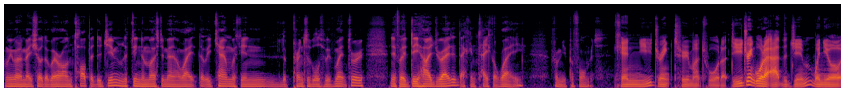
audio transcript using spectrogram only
And we want to make sure that we're on top at the gym, lifting the most amount of weight that we can within the principles we've went through. And if we're dehydrated, that can take away from your performance. Can you drink too much water? Do you drink water at the gym when you're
